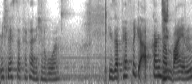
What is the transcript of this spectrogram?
mich lässt der Pfeffer nicht in Ruhe. Dieser pfeffrige Abgang beim Wein,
